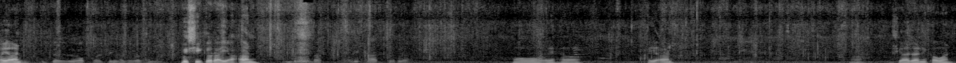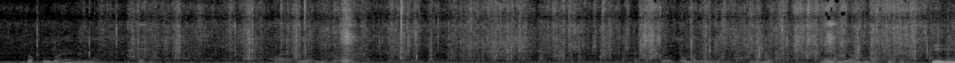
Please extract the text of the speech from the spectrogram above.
Ayaan? Bisi kerayaan. Oh, eh. Ayaan. Nah, masih ada nih kawan. Mm-mm.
